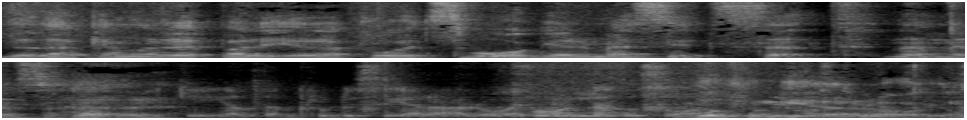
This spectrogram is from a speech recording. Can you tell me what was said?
Det där kan man reparera på ett svågermässigt sätt, nämligen så här. el den producerar och effekten och så. Då fungerar radion.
